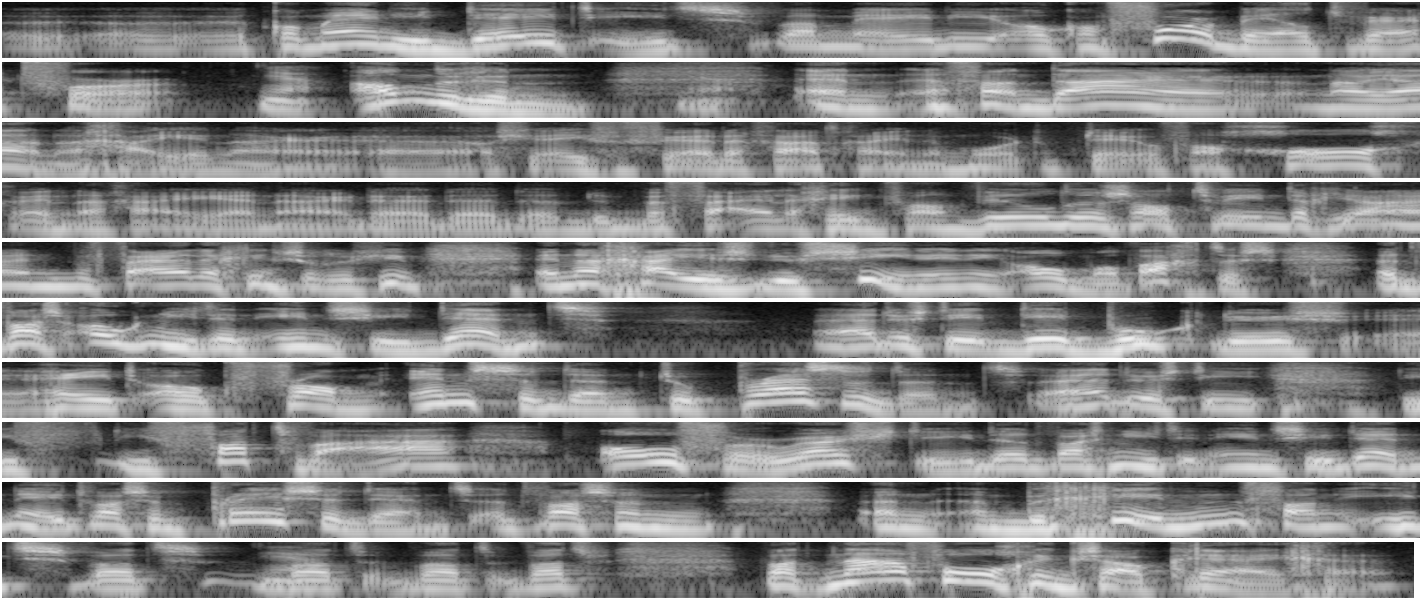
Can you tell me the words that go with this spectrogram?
Khomeini deed iets waarmee hij ook een voorbeeld werd voor Ja. anderen. Ja. En, en vandaar, nou ja, dan ga je naar, eh, als je even verder gaat, ga je naar de moord op Theo van Gogh. En dan ga je naar de, de, de, de beveiliging van Wilders al twintig jaar, een beveiligingsregime. En dan ga je ze dus zien en je denkt, oh, maar wacht eens. Het was ook niet een incident. Dus dit, dit boek dus heet ook From Incident to President. Dus die, die, die fatwa over Rushdie, dat was niet een incident. Nee, het was een precedent. Het was een, een, een begin van iets wat, Ja. wat, wat, wat, wat navolging zou krijgen.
